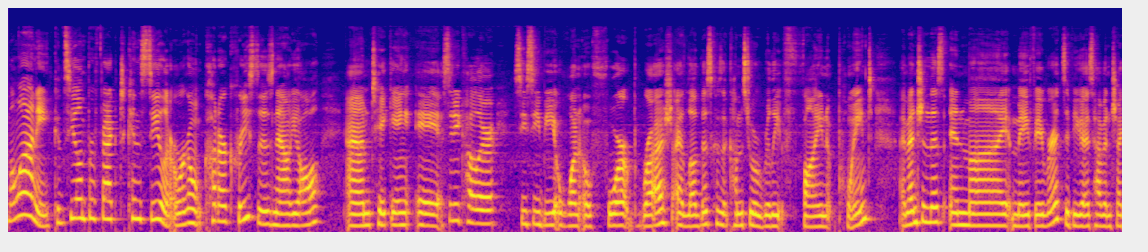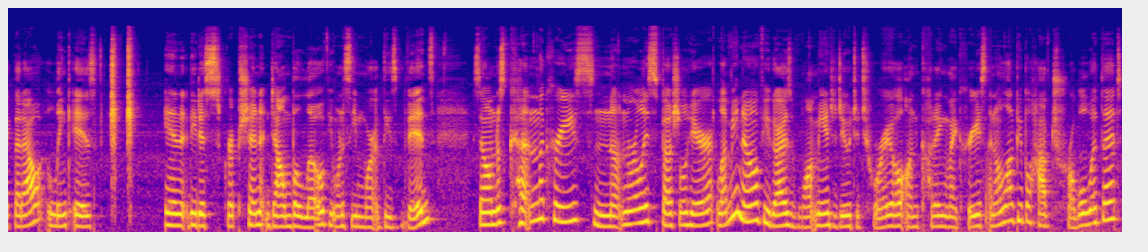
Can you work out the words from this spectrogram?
Milani Conceal and Perfect Concealer. We're going to cut our creases now, y'all. I'm taking a City Color CCB 104 brush. I love this because it comes to a really fine point. I mentioned this in my May favorites. If you guys haven't checked that out, link is in the description down below if you want to see more of these vids. So I'm just cutting the crease, nothing really special here. Let me know if you guys want me to do a tutorial on cutting my crease. I know a lot of people have trouble with it.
